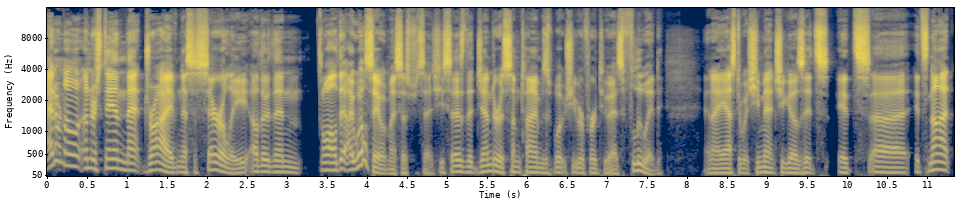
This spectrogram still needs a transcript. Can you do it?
I don't know. Understand that drive necessarily, other than well, I will say what my sister said. She says that gender is sometimes what she referred to as fluid, and I asked her what she meant. She goes, "It's it's uh it's not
